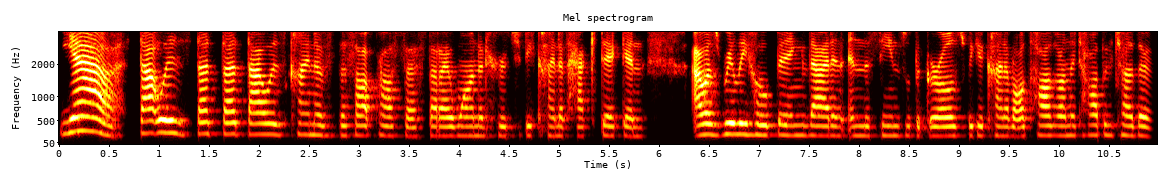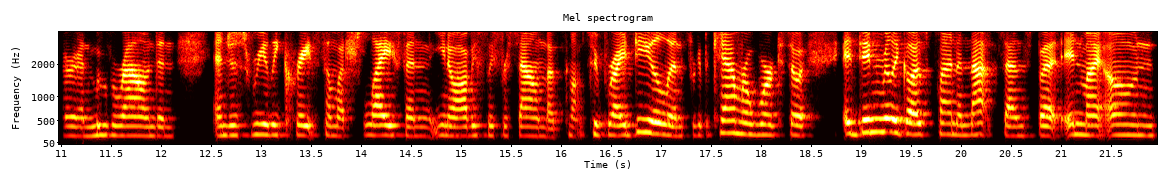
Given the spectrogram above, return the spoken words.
yeah that was that that that was kind of the thought process that i wanted her to be kind of hectic and I was really hoping that in, in the scenes with the girls, we could kind of all talk on the top of each other and move around and and just really create so much life. And you know, obviously for sound, that's not super ideal, and for the camera work, so it didn't really go as planned in that sense. But in my own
